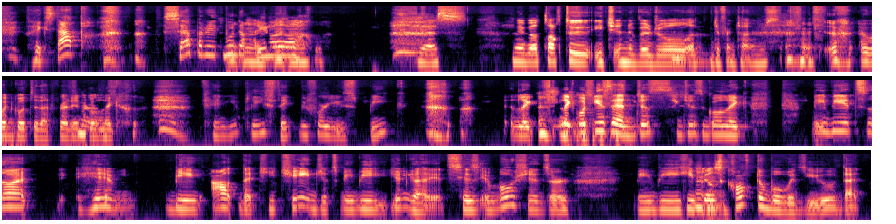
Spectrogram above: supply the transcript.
like stop, separate muna Mm-mm, kayo. mm-mm. yes, maybe I'll talk to each individual Mm. at different times. I would go to that friend and go like, "Can you please think before you speak?" like like what you said, just just go like, maybe it's not him being out that he changed. It's maybe yun nga, it's his emotions, or maybe he feels comfortable with you that Mm.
